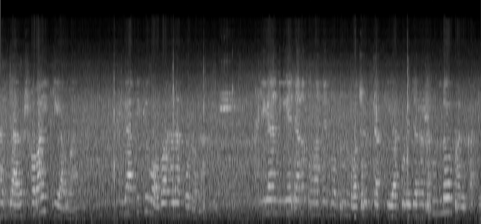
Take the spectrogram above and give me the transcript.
আর যারা সবাই ক্রিয়াবান ক্রিয়াকে কেউ অবহেলা করো না। ক্রিয়া নিয়ে যেন তোমাদের নতুন বছরটা ক্রিয়া করে যেন সুন্দরভাবে কাটে।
